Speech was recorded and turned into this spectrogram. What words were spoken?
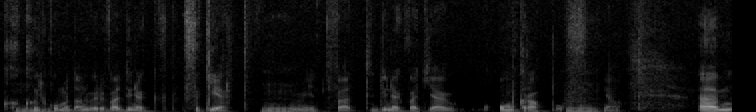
goed hmm. kom met anderwoorde wat doen ek verkeerd hmm. weet wat doen ek wat jou omkrap of hmm. ja ehm um,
